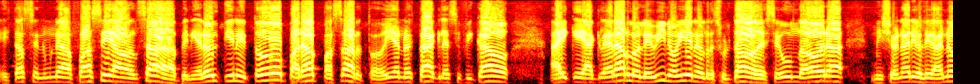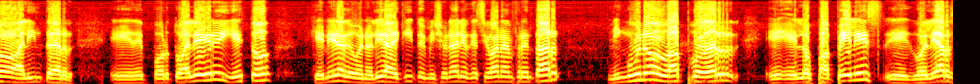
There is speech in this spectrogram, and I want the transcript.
estás en una fase avanzada. Peñarol tiene todo para pasar. Todavía no está clasificado. Hay que aclararlo. Le vino bien el resultado de segunda hora. Millonarios le ganó al Inter eh, de Porto Alegre y esto genera que, bueno, Liga de Quito y Millonarios que se van a enfrentar, ninguno va a poder eh, en los papeles eh, golear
